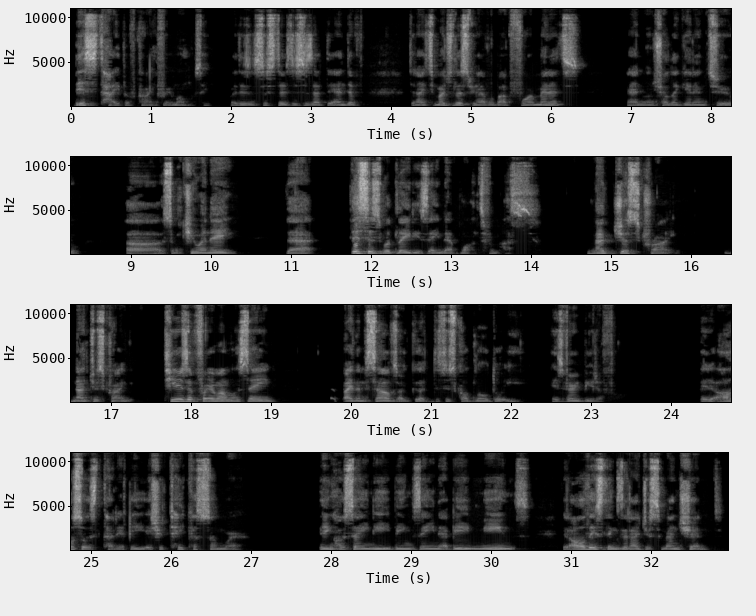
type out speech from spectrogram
this type of crying for Imam Hussein. Brothers and sisters, this is at the end of tonight's majlis. We have about four minutes, and we'll inshallah get into uh, some Q&A that this is what Lady Zainab wants from us. Not just crying, not just crying. Tears for Imam Hussein by themselves are good. This is called mawdu'i. It's very beautiful. But it also is tariqi. It should take us somewhere. Being Husseini, being Zainabi means that all these things that I just mentioned,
